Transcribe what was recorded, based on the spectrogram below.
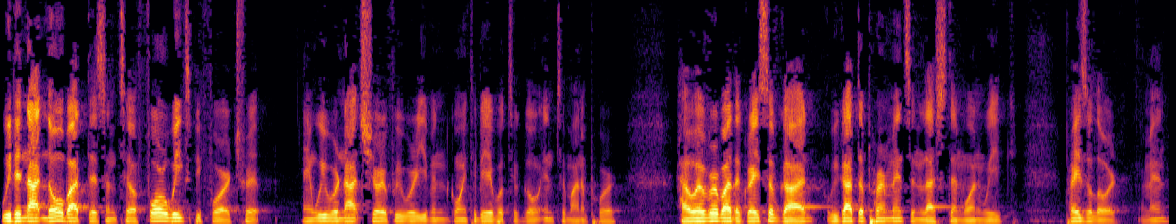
We did not know about this until four weeks before our trip, and we were not sure if we were even going to be able to go into Manipur. However, by the grace of God, we got the permits in less than one week. Praise the Lord. Amen.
